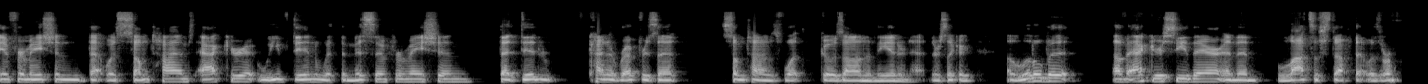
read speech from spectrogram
information that was sometimes accurate weaved in with the misinformation that did kind of represent sometimes what goes on in the internet there's like a, a little bit of accuracy there, and then lots of stuff that was wrong.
